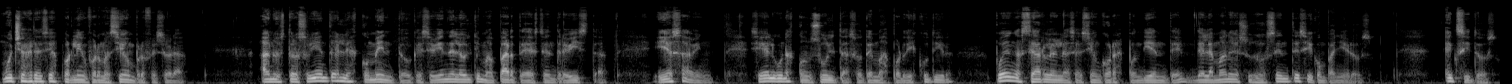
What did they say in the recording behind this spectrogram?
Muchas gracias por la información, profesora. A nuestros oyentes les comento que se viene la última parte de esta entrevista, y ya saben, si hay algunas consultas o temas por discutir, pueden hacerlo en la sesión correspondiente de la mano de sus docentes y compañeros. Éxitos.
